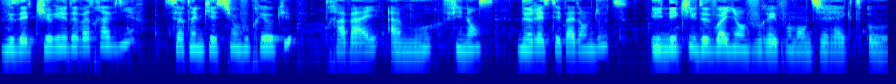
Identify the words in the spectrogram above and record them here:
Vous êtes curieux de votre avenir? Certaines questions vous préoccupent? Travail, amour, finances? Ne restez pas dans le doute. Une équipe de voyants vous répond en direct au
